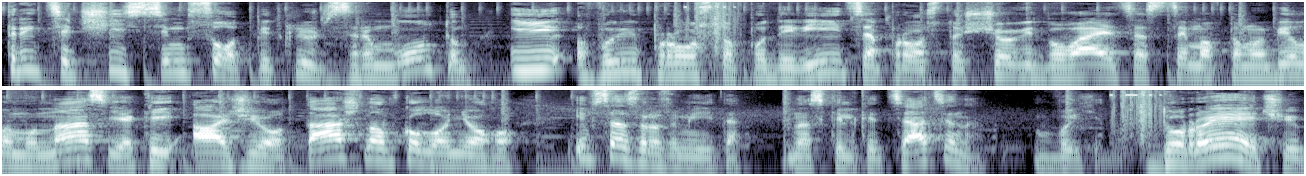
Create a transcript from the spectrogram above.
36700 під ключ з ремонтом. І ви просто подивіться, просто що відбувається з цим автомобілем у нас, який ажіотаж навколо нього, і все зрозумієте, наскільки ця ціна вигідна. До речі,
